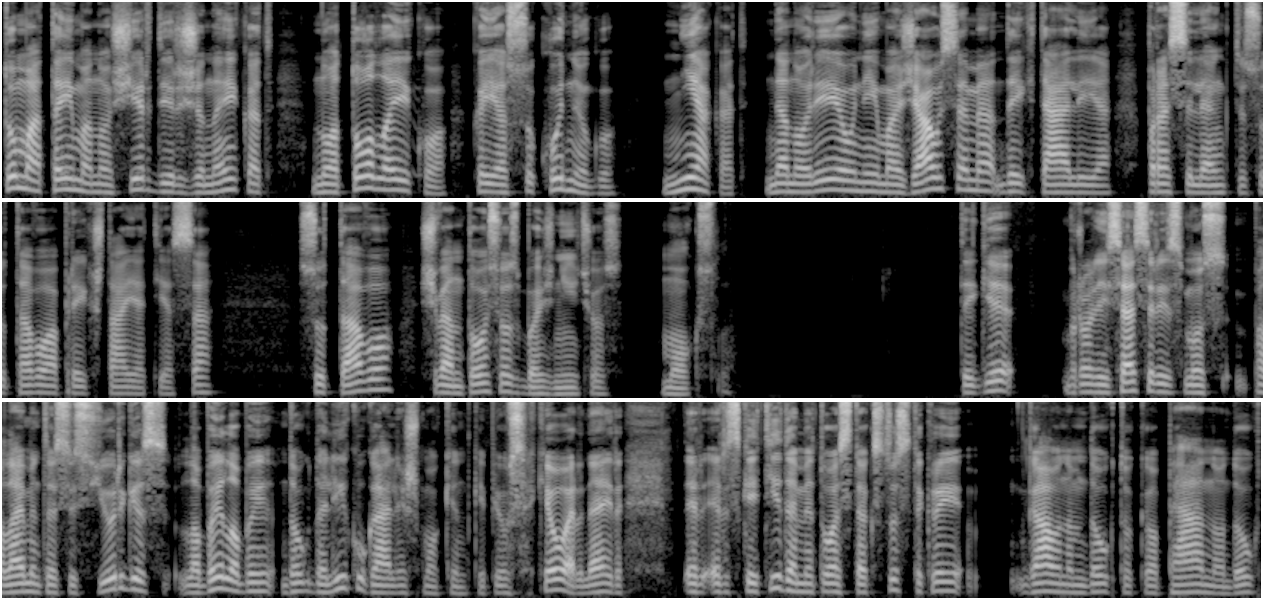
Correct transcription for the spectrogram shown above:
tu matai mano širdį ir žinai, kad nuo to laiko, kai esu kunigu, niekad nenorėjau nei mažiausiame daiktelėje prasilenkti su tavo apreikštąją tiesa, su tavo šventosios bažnyčios mokslu. Taigi, broliai seserys, mūsų palaimintasis Jurgis labai labai daug dalykų gali išmokinti, kaip jau sakiau, ar ne? Ir, ir, ir skaitydami tuos tekstus tikrai gaunam daug tokio peno, daug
